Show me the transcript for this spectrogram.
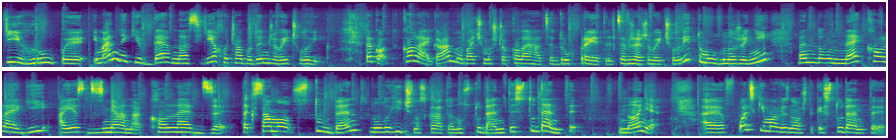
ті групи іменників, де в нас є хоча б один живий чоловік. Так от, колега, ми бачимо, що колега це друг приятель, це вже живий чоловік, тому в множині będą не колеги, а є змяна коледзи. Так само студент, ну логічно сказати, ну студенти, студенти. Ну ні. Е, в польській мові знову ж таки студенти,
